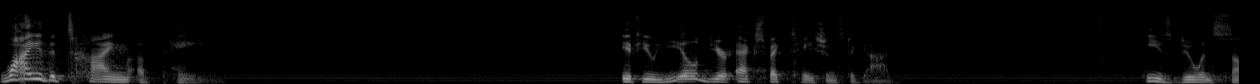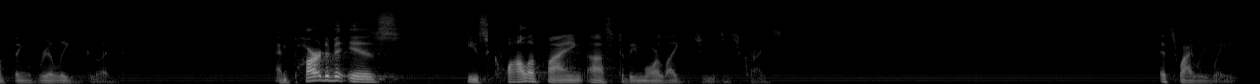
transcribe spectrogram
Why the time of pain? If you yield your expectations to God, He's doing something really good. And part of it is He's qualifying us to be more like Jesus Christ. It's why we wait.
